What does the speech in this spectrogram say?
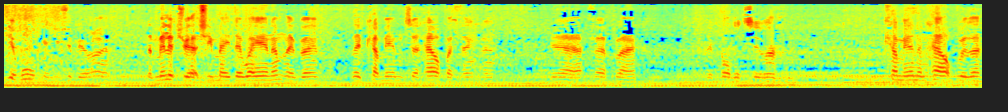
If you're walking, you should be alright. The military actually made their way in, haven't they, Boone? They've come in to help, I think. uh, yeah, fair play. They bothered to uh, come in and help with it.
